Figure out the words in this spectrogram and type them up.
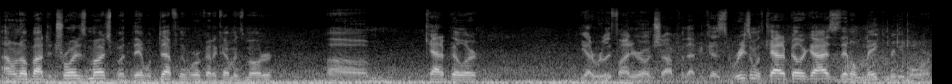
I don't know about Detroit as much, but they will definitely work on a Cummins motor. Um, Caterpillar, you got to really find your own shop for that because the reason with Caterpillar guys is they don't make them anymore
